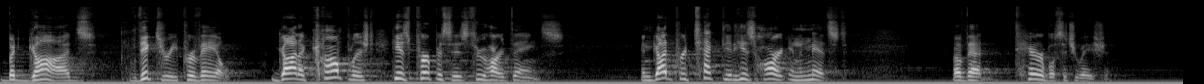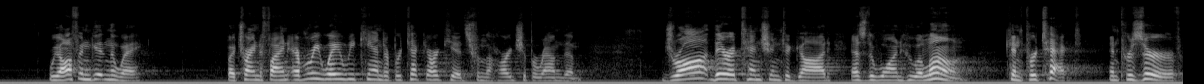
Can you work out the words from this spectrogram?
But God's victory prevailed. God accomplished his purposes through hard things. And God protected his heart in the midst of that terrible situation. We often get in the way by trying to find every way we can to protect our kids from the hardship around them. Draw their attention to God as the one who alone can protect and preserve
